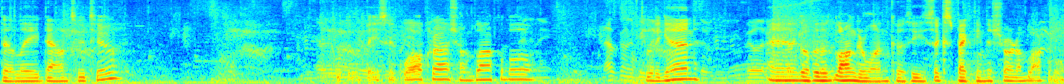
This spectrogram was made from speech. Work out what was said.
delay down 2 2. Everyone The do it. basic wall crush, unblockable. Do it again. And go for the longer one because he's expecting the short unblockable.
